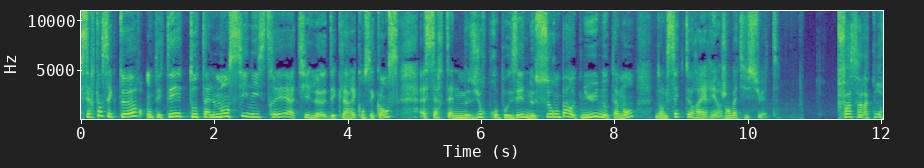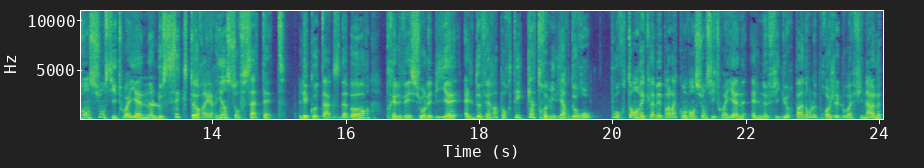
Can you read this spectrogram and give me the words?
Certains secteurs ont été totalement sinistrés, a-t-il déclaré. Conséquence, certaines mesures proposées ne seront pas retenues, notamment dans le secteur aérien. Jean-Baptiste Suette. Face à la Convention citoyenne, le secteur aérien sauve sa tête. L'écotaxe d'abord, prélevée sur les billets, elle devait rapporter 4 milliards d'euros. Pourtant réclamée par la Convention citoyenne, elle ne figure pas dans le projet de loi final.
